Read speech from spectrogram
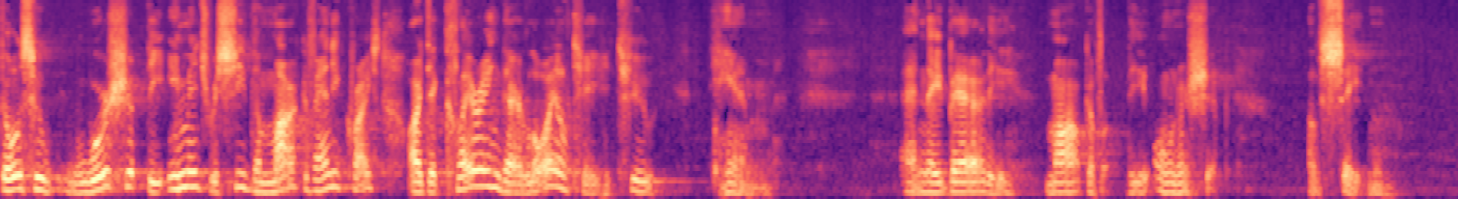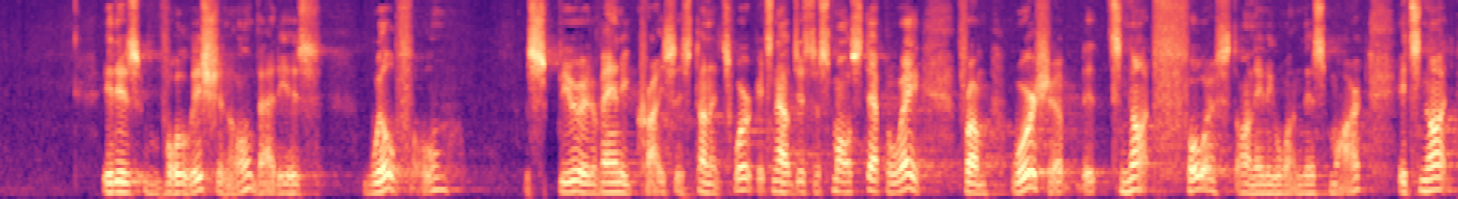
Those who worship the image, receive the mark of Antichrist, are declaring their loyalty to him. And they bear the mark of the ownership of Satan. It is volitional, that is, willful. The spirit of Antichrist has done its work. It's now just a small step away from worship. It's not forced on anyone, this mark. It's not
